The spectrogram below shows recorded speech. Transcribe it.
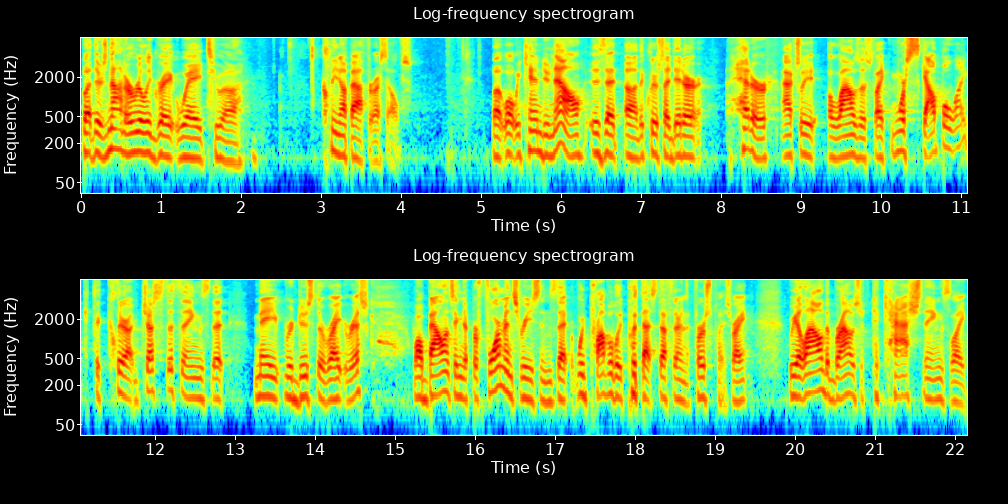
But there's not a really great way to uh, clean up after ourselves. But what we can do now is that uh, the Clear Site data header actually allows us, like more scalpel-like, to clear out just the things that may reduce the right risk while balancing the performance reasons that we probably put that stuff there in the first place, right? We allow the browser to cache things like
